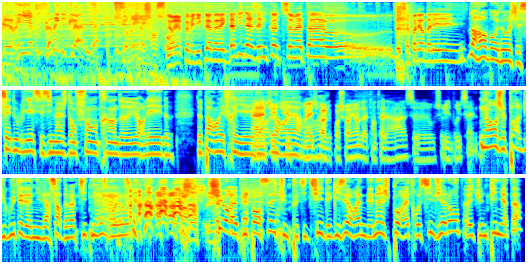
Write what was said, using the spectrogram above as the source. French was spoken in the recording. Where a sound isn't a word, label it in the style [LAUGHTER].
Le Rire Comedy Club sur Rire et Chanson. Le Rire Comedy Club avec David Azencott ce matin. Oh, ça n'a pas l'air d'aller. Non, Bruno, j'essaie d'oublier ces images d'enfants en train de hurler, de, de parents effrayés, Ah, l'hor- tu, tu- l'horreur. ouais, tu parles du Proche-Orient, de l'attentat d'Arras euh, ou celui de Bruxelles. Non, je parle du goûter d'anniversaire de ma petite nièce, Bruno. [LAUGHS] [LAUGHS] Qui aurait pu penser qu'une petite fille déguisée en Reine des Neiges pourrait être aussi violente avec une piñata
